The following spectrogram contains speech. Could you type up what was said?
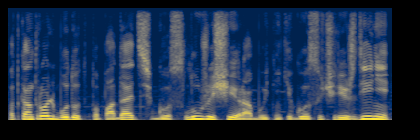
Под контроль будут попадать госслужащие, работники госучреждений,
